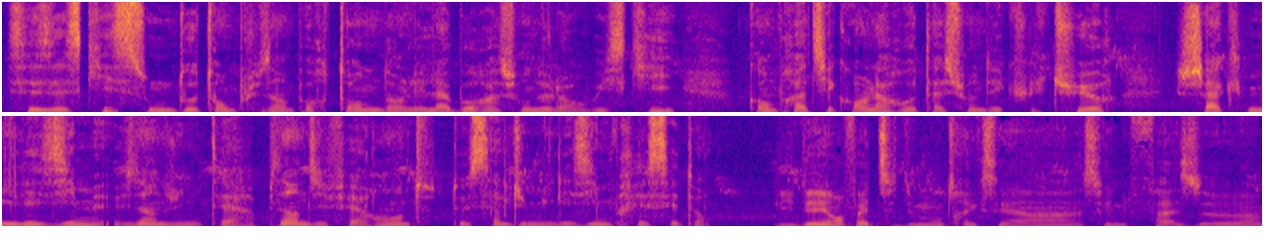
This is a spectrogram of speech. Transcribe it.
Ces esquisses sont d'autant plus importantes dans l'élaboration de leur whisky qu'en pratiquant la rotation des cultures, chaque millésime vient d'une terre bien différente de celle du millésime précédent. L'idée, en fait, c'est de montrer que c'est une phase euh,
